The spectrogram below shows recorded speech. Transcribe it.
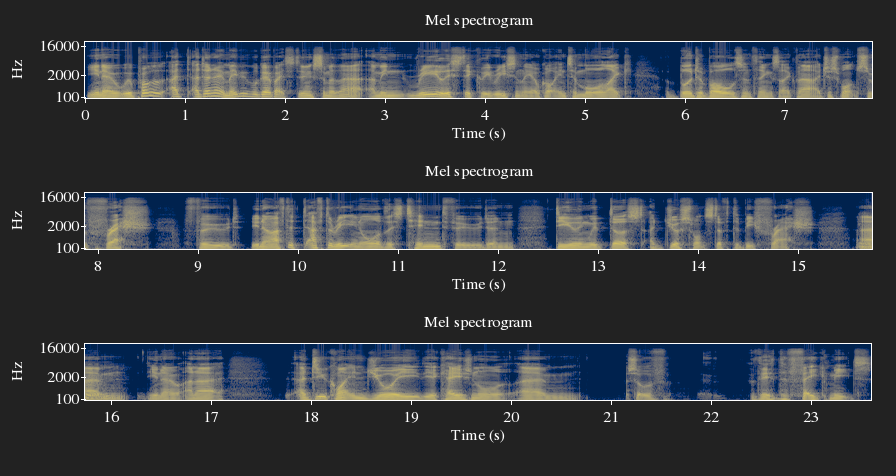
you know, we'll probably, I, I don't know, maybe we'll go back to doing some of that. I mean, realistically, recently I've got into more like Buddha bowls and things like that. I just want some fresh food. You know, after after eating all of this tinned food and dealing with dust, I just want stuff to be fresh. Mm-hmm. Um, you know, and I I do quite enjoy the occasional um, sort of the the fake meats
